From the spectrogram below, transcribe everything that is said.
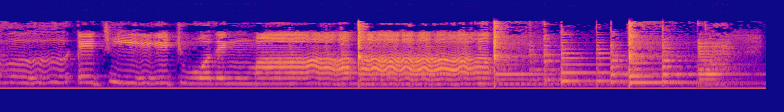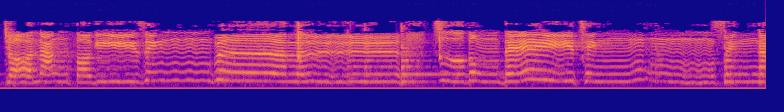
是一件绝人嘛。叫难到个人不路，自动带清醒啊！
